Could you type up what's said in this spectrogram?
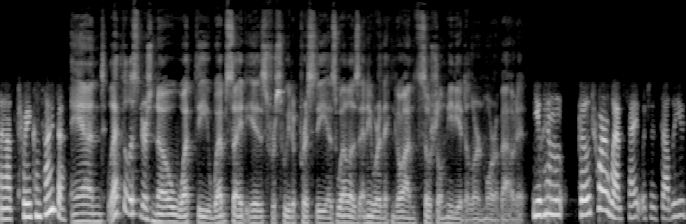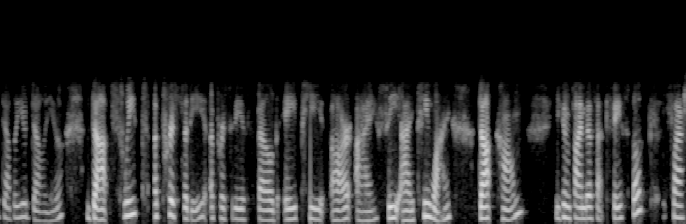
And that's where you can find us. And let the listeners know what the website is for Sweet Apricity, as well as anywhere they can go on social media to learn more about it. You can go to our website, which is www.sweetapricity. Apricity is spelled A P R I C I T Y dot com. You can find us at Facebook slash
